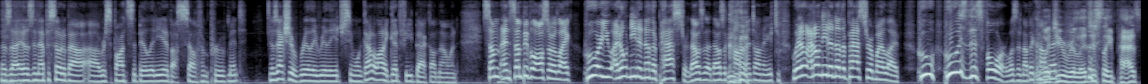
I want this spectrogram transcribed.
It was, a, it was an episode about uh, responsibility and about self improvement. It was actually a really, really interesting one. Got a lot of good feedback on that one. Some and some people also are like, "Who are you? I don't need another pastor." That was a, that was a comment on our YouTube. "We don't- I don't need another pastor in my life. Who who is this for? Was another comment. Would you religiously pass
